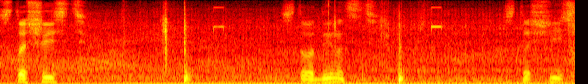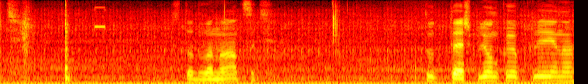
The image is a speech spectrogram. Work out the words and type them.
106. 111. 106. 112. Тут теж пленкою обклеєно.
